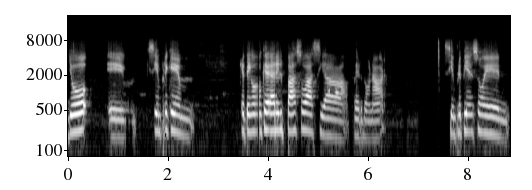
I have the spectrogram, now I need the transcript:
yo eh, siempre que, que, tengo que dar el paso hacia perdonar, siempre pienso en,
